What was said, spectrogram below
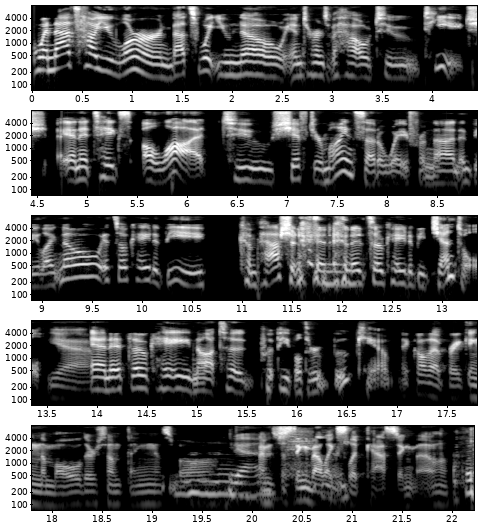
when that's how you learn, that's what you know in terms of how to teach. And it takes a lot to shift your mindset away from that and be like, no, it's okay to be compassionate Mhm. and it's okay to be gentle. Yeah. And it's okay not to put people through boot camp. they call that breaking the mold or something as well. Yeah. I'm just thinking about like slip casting though.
